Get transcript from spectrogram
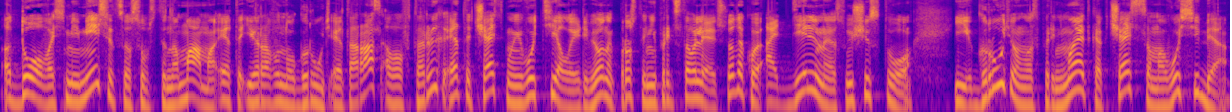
До 8 месяцев, собственно, мама – это и равно грудь, это раз, а во-вторых, это часть моего тела, и ребенок просто не представляет, что такое отдельное существо. И грудь он воспринимает как часть самого себя.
